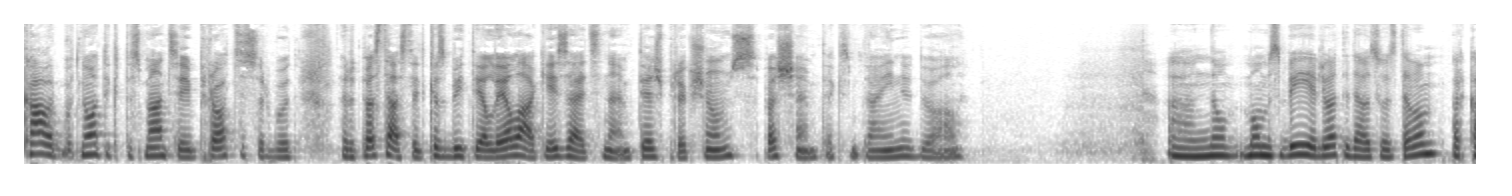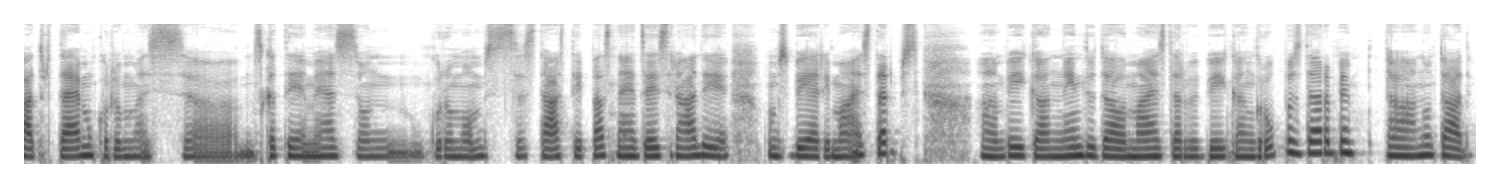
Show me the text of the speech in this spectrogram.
Kā varbūt notika tas mācību process? Varbūt varat pastāstīt, kas bija tie lielākie izaicinājumi tieši priekš jums pašiem, teiksim, tā individuāli. Uh, nu, mums bija ļoti daudz uzdevumu par katru tēmu, kuru mēs uh, skatījāmies, un kuru mums stāstīja pasniedzējs, rādīja. Mums bija arī mājas darbs. Uh, bija gan individuāli mājas darbi, bija gan grupas darbi. Uh, nu, tādi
